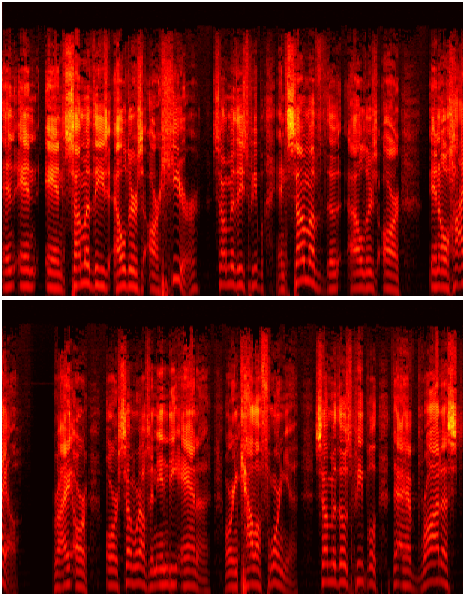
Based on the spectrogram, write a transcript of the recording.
And, and, and some of these elders are here, some of these people, and some of the elders are in Ohio, right? Or, or somewhere else in Indiana or in California. Some of those people that have brought us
